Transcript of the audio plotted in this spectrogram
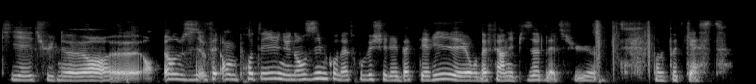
Qui est une, euh, en, protéine, une enzyme qu'on a trouvée chez les bactéries, et on a fait un épisode là-dessus euh, dans le podcast.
